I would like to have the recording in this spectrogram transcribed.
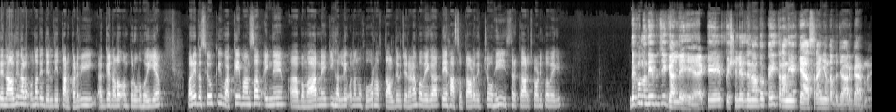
ਤੇ ਨਾਲ ਦੀ ਨਾਲ ਉਹਨਾਂ ਦੇ ਦਿਲ ਦੀ ਧੜਕਣ ਵੀ ਅੱਗੇ ਨਾਲੋਂ ਇੰਪਰੂਵ ਹੋਈ ਹੈ। ਪਰ ਇਹ ਦੱਸਿਓ ਕਿ ਵਾਕਈ ਮਾਨ ਸਾਹਿਬ ਇੰਨੇ ਬਿਮਾਰ ਨੇ ਕਿ ਹੱਲੇ ਉਹਨਾਂ ਨੂੰ ਹੋਰ ਹਸਪਤਾਲ ਦੇ ਵਿੱਚ ਰਹਿਣਾ ਪਵੇਗਾ ਤੇ ਹਸਪਤਾਲ ਵਿੱਚੋਂ ਹੀ ਸਰਕਾਰ ਚਲਾਉਣੀ ਪਵੇਗੀ? ਦੇਖੋ ਮਨਦੀਪ ਜੀ, ਗੱਲ ਇਹ ਹੈ ਕਿ ਪਿਛਲੇ ਦਿਨਾਂ ਤੋਂ ਕਈ ਤਰ੍ਹਾਂ ਦੀਆਂ ਕਿਆਸਰਾਈਆਂ ਦਾ ਬਾਜ਼ਾਰ ਗਰਮ ਹੈ।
